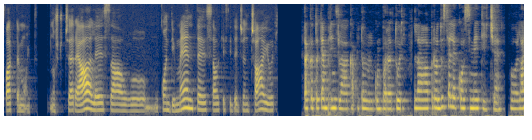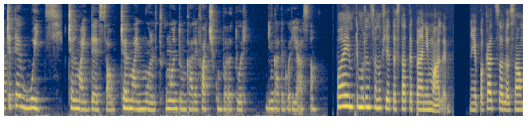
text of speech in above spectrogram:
foarte mult nu știu, cereale sau um, condimente sau chestii de gen ceaiuri. Dacă tot te-am prins la capitolul cumpărături, la produsele cosmetice, uh, la ce te uiți cel mai des sau cel mai mult în momentul în care faci cumpărături din categoria asta? Păi, în primul rând, să nu fie testate pe animale. E păcat să lăsăm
